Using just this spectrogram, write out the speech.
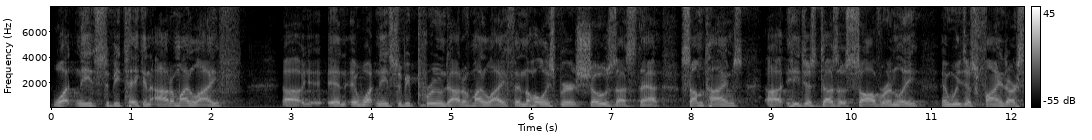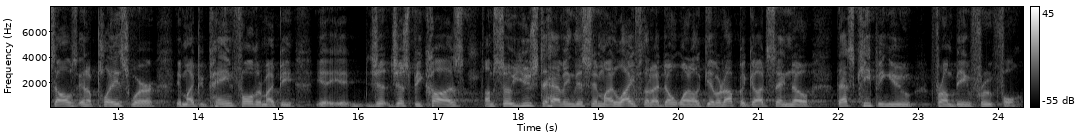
what needs to be taken out of my life uh, and, and, what needs to be pruned out of my life. And the Holy Spirit shows us that. Sometimes uh, He just does it sovereignly, and we just find ourselves in a place where it might be painful. There might be it, just because I'm so used to having this in my life that I don't want to give it up. But God's saying, no, that's keeping you from being fruitful.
